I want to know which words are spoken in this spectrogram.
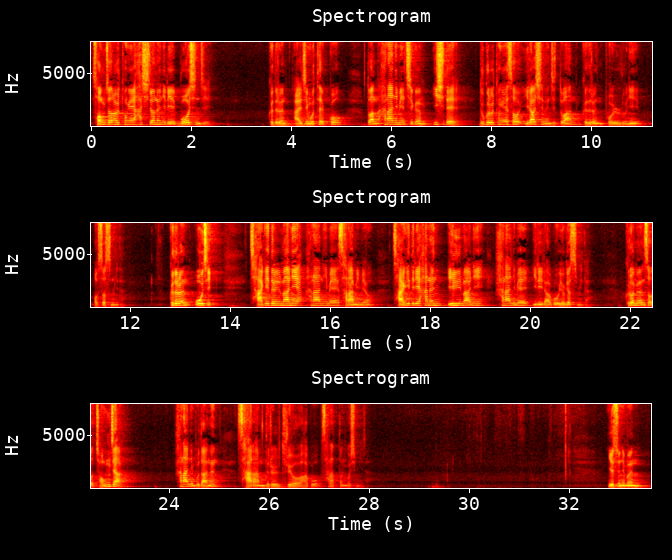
성전을 통해 하시려는 일이 무엇인지 그들은 알지 못했고 또한 하나님이 지금 이 시대에 누구를 통해서 일하시는지 또한 그들은 볼 눈이 없었습니다. 그들은 오직 자기들만이 하나님의 사람이며 자기들이 하는 일만이 하나님의 일이라고 여겼습니다. 그러면서 정작 하나님보다는 사람들을 두려워하고 살았던 것입니다. 예수님은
